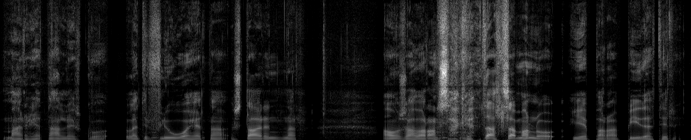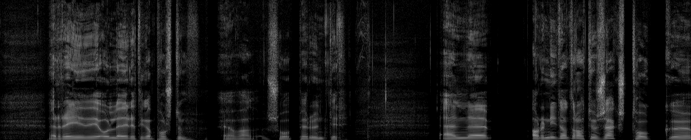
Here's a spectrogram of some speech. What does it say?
maður hérna alveg sko lætir fljúa hérna staðrindunar á þess að hafa rannsakað þetta allt saman og ég bara býð eftir reyði og leiðréttingapostum ef að svo ber undir. En uh, árið 1986 tók uh,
